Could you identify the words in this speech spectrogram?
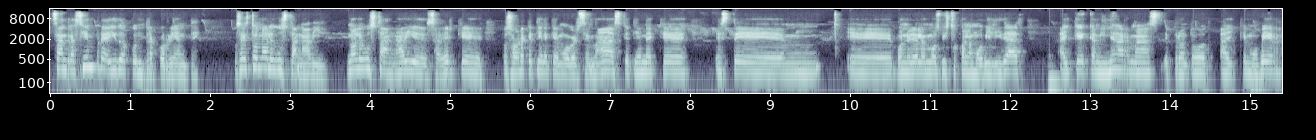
Sandra, siempre ha ido a contracorriente. O sea, esto no le gusta a nadie. No le gusta a nadie saber que, pues ahora que tiene que moverse más, que tiene que, este, mm, eh, bueno, ya lo hemos visto con la movilidad, hay que caminar más, de pronto hay que mover,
